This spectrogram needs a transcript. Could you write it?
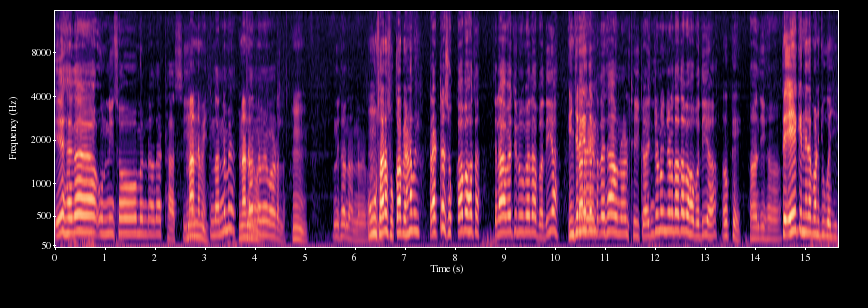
ਇਹ ਹੈਗਾ 1900 ਮੈਨੂੰ ਲੱਗਦਾ 88 99 99 99 ਮਾਡਲ। ਹੂੰ। 1999 ਉਹ ਸਾਰਾ ਸੁੱਕਾ ਪਿਆ ਨਾ ਬਈ। ਟਰੈਕਟਰ ਸੁੱਕਾ ਬਹੁਤ ਚਲਾਵੇ ਚਲੂਵੇ ਦਾ ਵਧੀਆ। ਇੰਜੀਨੀਅਰ ਰੇਟ ਦੇ ਹਿਸਾਬ ਨਾਲ ਠੀਕ ਆ। ਇੰਜਣ ਉਂਜਣ ਦਾ ਤਾਂ ਬਹੁਤ ਵਧੀਆ। ਓਕੇ। ਹਾਂਜੀ ਹਾਂ। ਤੇ ਇਹ ਕਿੰਨੇ ਦਾ ਬਣ ਜੂਗਾ ਜੀ?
